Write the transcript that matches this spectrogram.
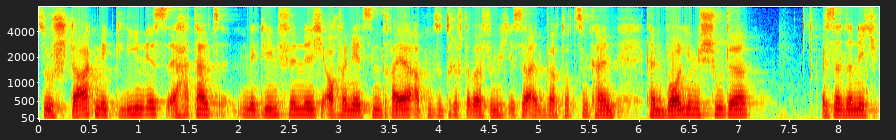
so stark McLean ist. Er hat halt McLean, finde ich, auch wenn er jetzt einen Dreier ab und zu trifft, aber für mich ist er einfach trotzdem kein, kein Volume-Shooter. Ist er dann nicht,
